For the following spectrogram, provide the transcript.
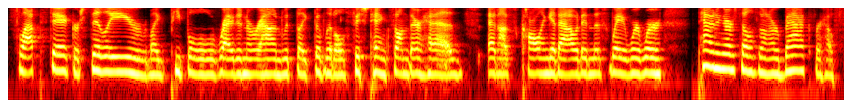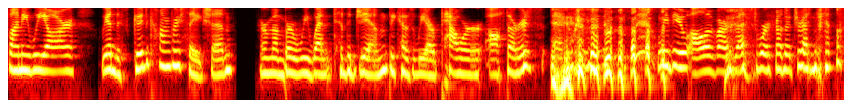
slapstick or silly or like people riding around with like the little fish tanks on their heads and us calling it out in this way where we're patting ourselves on our back for how funny we are. We had this good conversation. Remember, we went to the gym because we are power authors and we, we do all of our best work on a treadmill.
